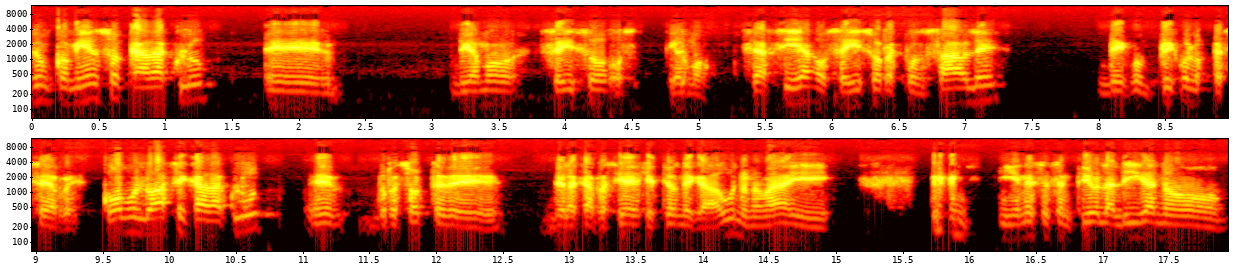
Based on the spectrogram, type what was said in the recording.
Desde un comienzo cada club digamos, se hizo, digamos, se hacía o se hizo responsable de cumplir con los PCR. ¿Cómo lo hace cada club? Es resorte de, de la capacidad de gestión de cada uno nomás y, y en ese sentido la liga no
